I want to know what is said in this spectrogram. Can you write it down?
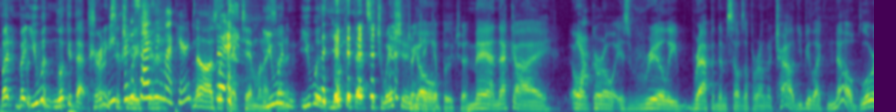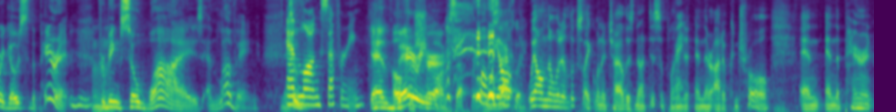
But but you wouldn't look at that parenting Are you situation. criticizing my parenting? no, I was looking at Tim when I you said wouldn't. it. You wouldn't look at that situation and Drinking go, kombucha. "Man, that guy or Yeah. girl is really wrapping themselves up around their child." You'd be like, "No, glory goes to the parent Mm-hmm. for being so wise and loving and So- long suffering. and Oh, very sure. long suffering." Well, we exactly. all we all know what it looks like when a child is not disciplined Right. and they're out of control, and and the parent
